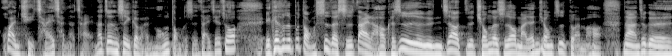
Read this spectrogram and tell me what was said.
换取财产的财，那真的是一个很懵懂的时代，就是说也可以说是不懂事的时代了哈。可是你知道，穷的时候嘛，人穷志短嘛，哈。那这个。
